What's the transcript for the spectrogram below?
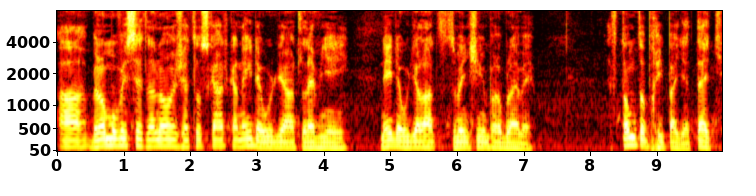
a bylo mu vysvětleno, že to zkrátka nejde udělat levněji, nejde udělat s menšími problémy. V tomto případě teď,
